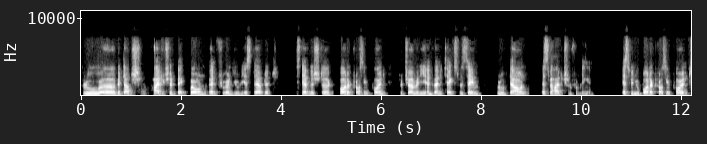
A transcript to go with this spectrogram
through uh, the Dutch hydrogen backbone, then through a newly established, established uh, border crossing point to Germany, and then it takes the same route down as the hydrogen from Lingen. As the new border crossing point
